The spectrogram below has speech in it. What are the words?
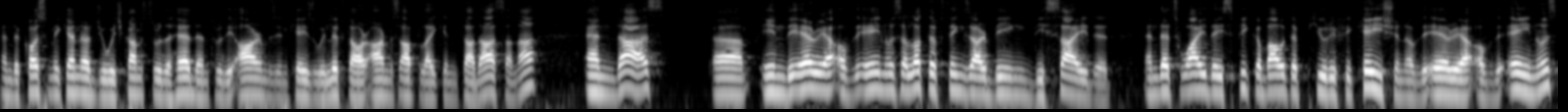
and the cosmic energy which comes through the head and through the arms in case we lift our arms up like in Tadasana. And thus, uh, in the area of the anus, a lot of things are being decided. And that's why they speak about a purification of the area of the anus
